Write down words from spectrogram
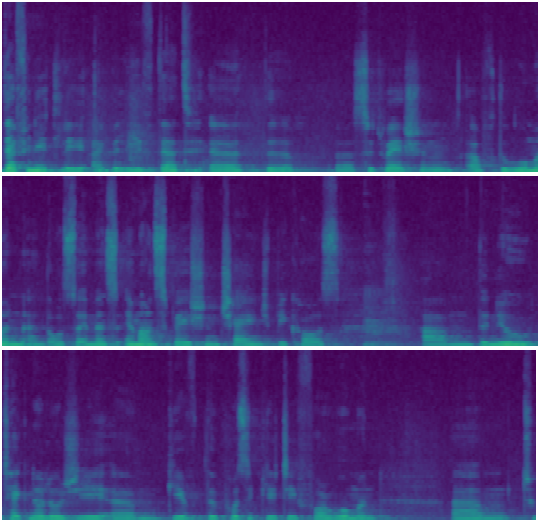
definitely, I believe that uh, the uh, situation of the woman and also emancipation change because um, the new technology um, give the possibility for women um, to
